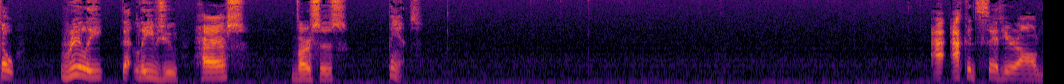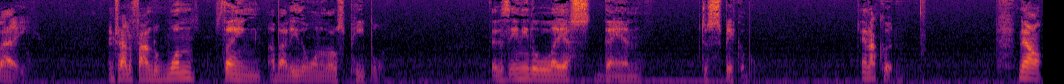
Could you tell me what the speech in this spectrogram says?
So, really, that leaves you Harris versus Pence. I, I could sit here all day and try to find one thing about either one of those people that is any less than despicable. And I couldn't. Now,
